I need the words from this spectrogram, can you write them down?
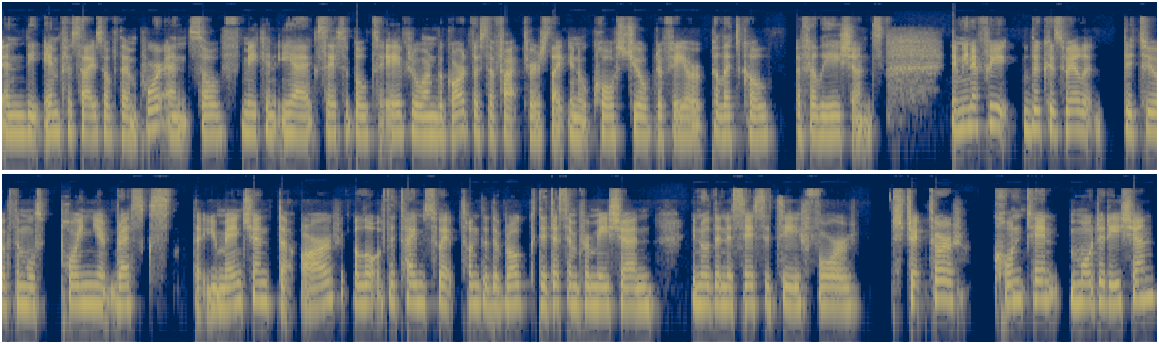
in the emphasis of the importance of making ai accessible to everyone regardless of factors like you know cost geography or political affiliations i mean if we look as well at the two of the most poignant risks that you mentioned that are a lot of the time swept under the rug the disinformation, you know, the necessity for stricter content moderation.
